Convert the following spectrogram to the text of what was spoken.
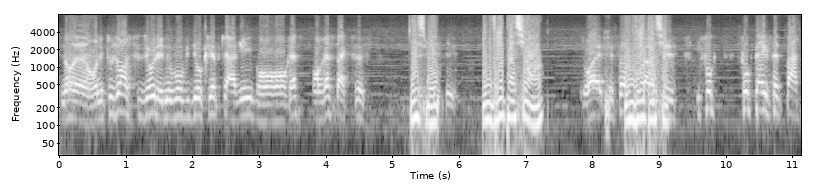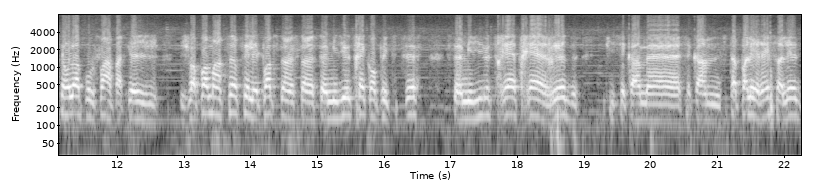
sinon, euh, on est toujours en studio, des nouveaux vidéoclips qui arrivent, on, on reste on reste actif. Yes, mais une vraie passion, hein? Ouais, c'est ça. Une vraie Ça, passion. Il faut, que- faut que tu aies cette passion-là pour le faire parce que je, je vais pas mentir, tu sais, l'hip-hop, c'est un, c'est un- milieu très compétitif. C'est un milieu très, très rude. Puis c'est comme, euh, c'est comme, si t'as pas les reins solides,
